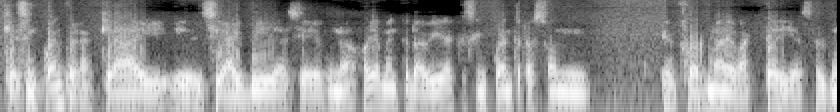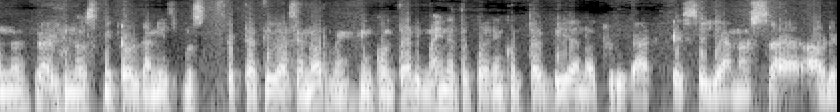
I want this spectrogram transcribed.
qué se encuentra, qué hay, si hay vida, si hay alguna. Obviamente la vida que se encuentra son en forma de bacterias, algunos, algunos microorganismos, expectativas enormes. Encontrar, imagínate poder encontrar vida en otro lugar, eso ya nos ah, abre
